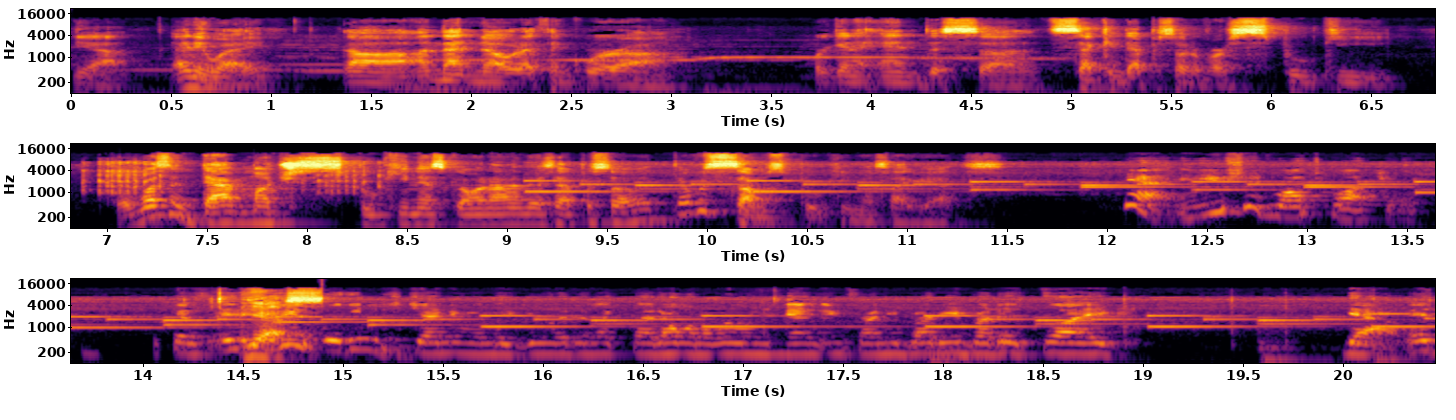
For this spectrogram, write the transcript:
Yeah. Anyway, uh, on that note, I think we're uh, we're gonna end this uh, second episode of our spooky. There wasn't that much spookiness going on in this episode. There was some spookiness, I guess. Yeah, and you should watch Watcher because it, Yes. it, is, it is genuinely good. And like, I don't want to ruin the ending for anybody, but it's like, yeah, it.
